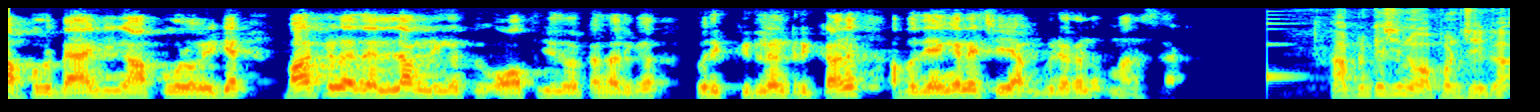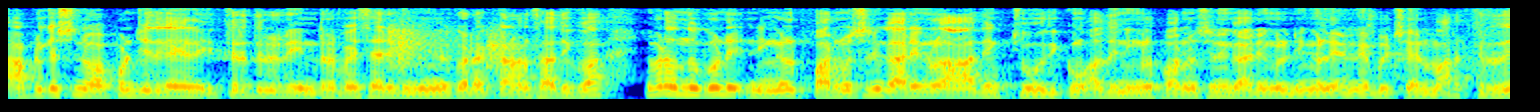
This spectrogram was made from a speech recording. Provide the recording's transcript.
ആപ്പുകൾ ബാങ്കിങ് ആപ്പുകൾ ഒഴികെ ബാക്കിയുള്ളതെല്ലാം നിങ്ങൾക്ക് ഓഫ് ചെയ്ത് വെക്കാൻ സാധിക്കും. ഒരു കിടിലൻ ട്രിക്കാണ് അപ്പോൾ ഇത് എങ്ങനെ ചെയ്യാം? വീഡിയോ കണ്ട് മനസ്സിലാക്കാം. ആപ്ലിക്കേഷൻ ഓപ്പൺ ചെയ്യുക. ആപ്ലിക്കേഷൻ ഓപ്പൺ ചെയ്ത് കഴിഞ്ഞാൽ ഇത്തരത്തിലൊരു ഇന്റർഫേസ് ആയിരിക്കും നിങ്ങൾക്ക് ഇവിടെ കാണാൻ സാധിക്കുക. ഇവിടെ ഒന്നുകൊണ്ട് നിങ്ങൾ പെർമിഷൻ കാര്യങ്ങൾ ആദ്യം ചോദിക്കും. അത് നിങ്ങൾ പെർമിഷൻ കാര്യങ്ങൾ നിങ്ങൾ എനേബിൾ ചെയ്യാൻ മറക്കരുത്.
